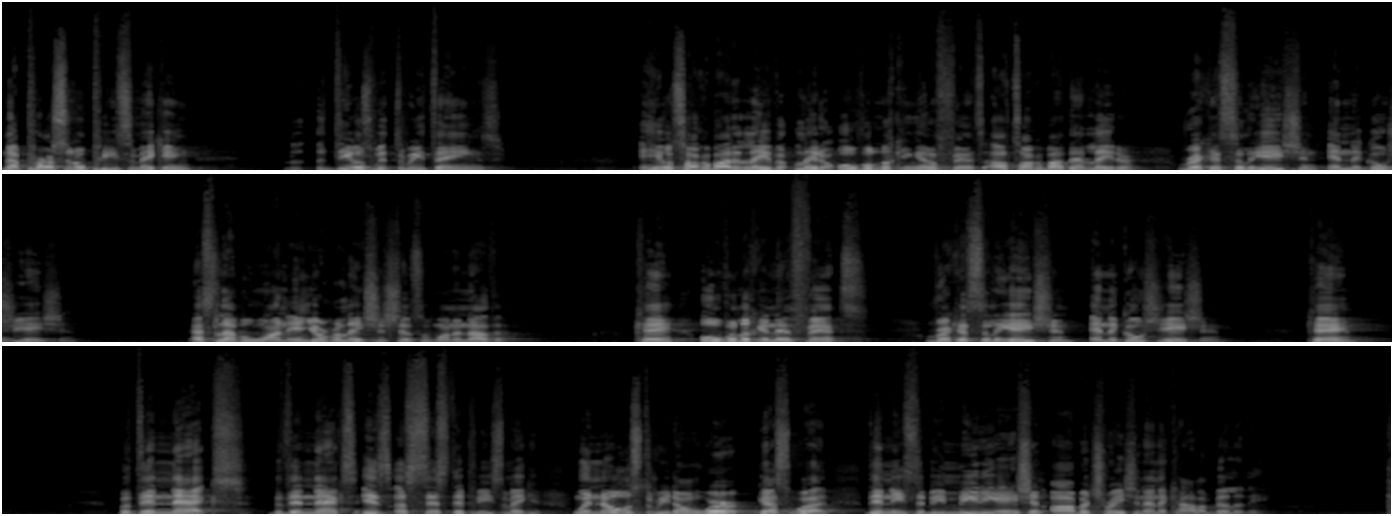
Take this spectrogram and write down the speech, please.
Now, personal peacemaking deals with three things and he'll talk about it later, later. Overlooking an offense, I'll talk about that later. Reconciliation and negotiation. That's level one in your relationships with one another. Okay? Overlooking the offense, reconciliation, and negotiation. Okay? But then next, but then next is assisted peacemaking. When those three don't work, guess what? There needs to be mediation, arbitration, and accountability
